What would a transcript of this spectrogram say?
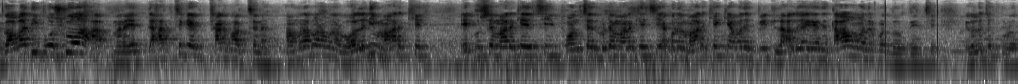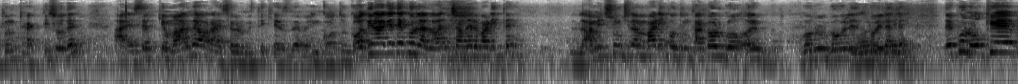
গবাদি পশুও মানে হাত থেকে ছাড় পাচ্ছে না। আমরা আমার অলরেডি মার খেয়ে একুশে মার খেয়েছি পঞ্চায়েত ভোটে মার খেয়েছি এখন মার খেয়ে কি আমাদের পিঠ লাল হয়ে গেছে তাও আমাদের উপর দোষ দিচ্ছে। এগুলো হচ্ছে পুরাতন প্র্যাকটিস ওদের। আইএসএফ কে মারবে আর আইএসএফ এর বিরুদ্ধে কেস দেবে। কদিন আগে দেখুন চাঁদের বাড়িতে। আমি শুনছিলাম বাড়ি প্রথম গো- ওই গরুর গইলেতে দেখুন ওকে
